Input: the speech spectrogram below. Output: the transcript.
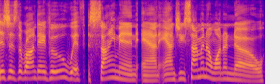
This is the rendezvous with Simon and Angie. Simon, I want to know,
